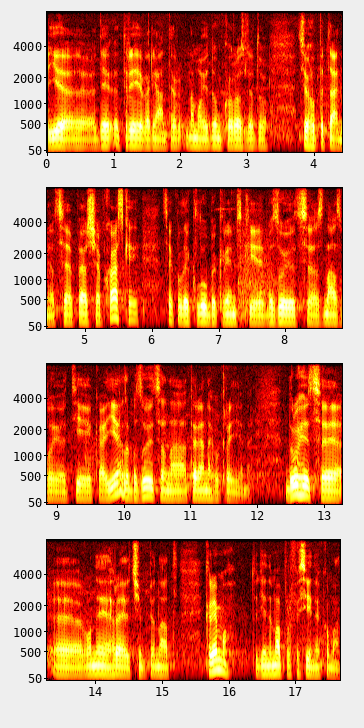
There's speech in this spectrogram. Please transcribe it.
Є е, три варіанти, на мою думку, розгляду цього питання. Це перший абхазький, це коли клуби кримські базуються з назвою тієї, яка є, але базуються на теренах України. Другий це е, вони грають чемпіонат Криму, тоді нема професійних команд.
